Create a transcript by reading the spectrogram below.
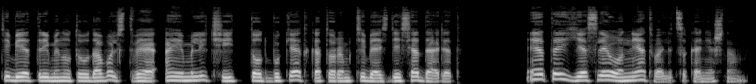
Тебе три минуты удовольствия, а им лечить тот букет, которым тебя здесь одарят. Это если он не отвалится, конечно.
